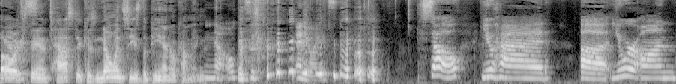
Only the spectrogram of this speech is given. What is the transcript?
Oh, it's fantastic because no one sees the piano coming. No. anyways. So you had uh you were on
